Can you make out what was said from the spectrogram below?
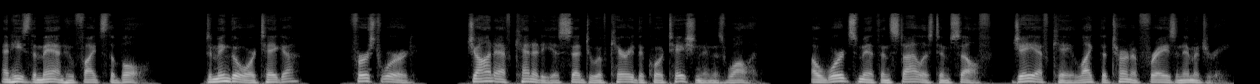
and he's the man who fights the bull. Domingo Ortega? First word. John F. Kennedy is said to have carried the quotation in his wallet. A wordsmith and stylist himself, JFK liked the turn of phrase and imagery.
